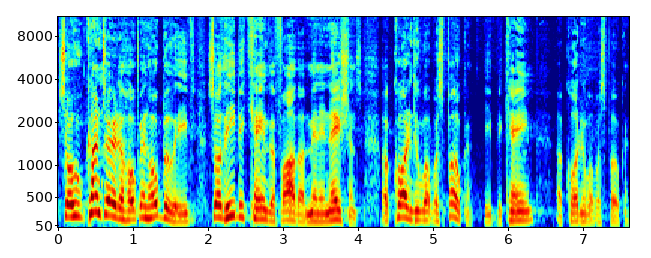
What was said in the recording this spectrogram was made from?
so who contrary to hope, and hope believes, so that he became the father of many nations, according to what was spoken. He became according to what was spoken.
